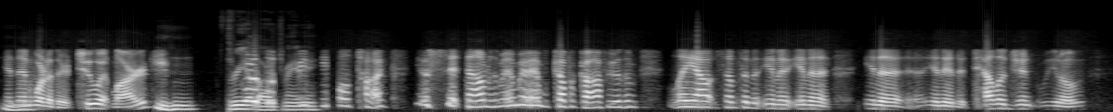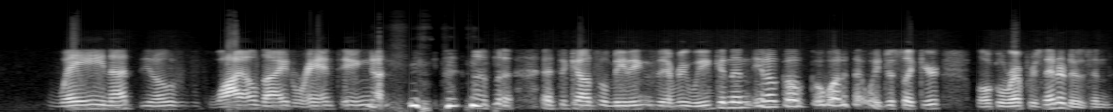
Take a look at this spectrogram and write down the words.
And mm-hmm. then what are there two at large? Mm-hmm. Three what at large, maybe. People talk. You know, sit down with them, have a cup of coffee with them, lay out something in a in a in a in an intelligent, you know, way, not you know, wild-eyed ranting on, on the at the council meetings every week, and then you know, go go about it that way, just like your local representatives and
